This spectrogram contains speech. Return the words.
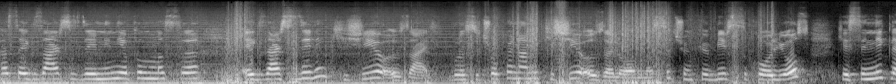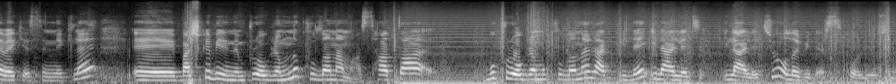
kas egzersizlerinin yapılması, egzersizlerin kişiye özel. Burası çok önemli kişiye özel olması. Çünkü bir skolyoz kesinlikle ve kesinlikle e, başka birinin programını kullanamaz. Hatta bu programı kullanarak bile ilerlet, ilerletiyor olabilir skolyozunu.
